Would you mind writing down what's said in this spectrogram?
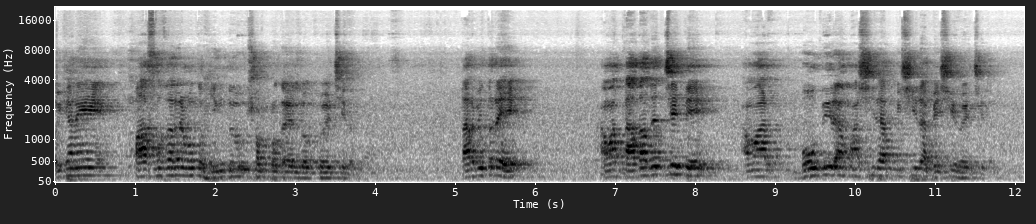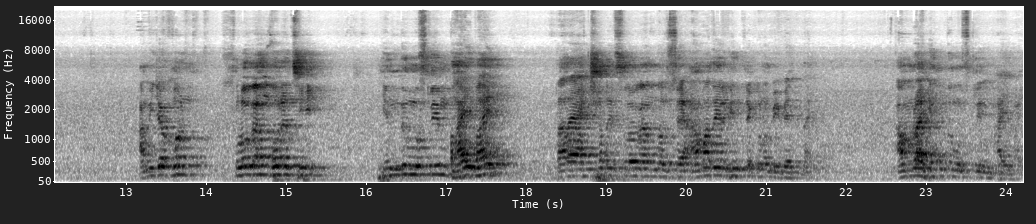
ওইখানে পাঁচ হাজারের মতো হিন্দু সম্প্রদায়ের লোক হয়েছিল। তার ভিতরে আমার দাদাদের চাইতে আমার বৌদিরা, মাসিরা, পিসিরা বেশি হয়েছিল। আমি যখন স্লোগান ধরেছি, হিন্দু, মুসলিম, ভাই ভাই, তারা একসাথে স্লোগান ধরছে, আমাদের ভিতরে কোনো বিভেদ নাই। আমরা হিন্দু, মুসলিম, ভাই ভাই।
